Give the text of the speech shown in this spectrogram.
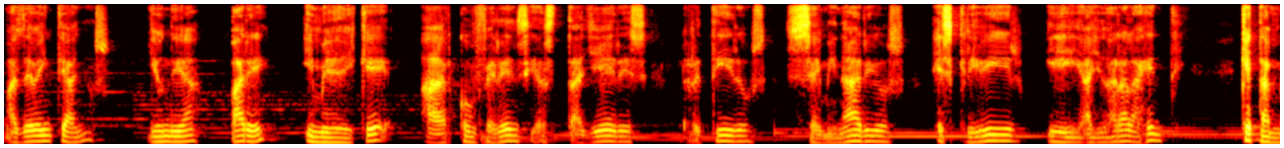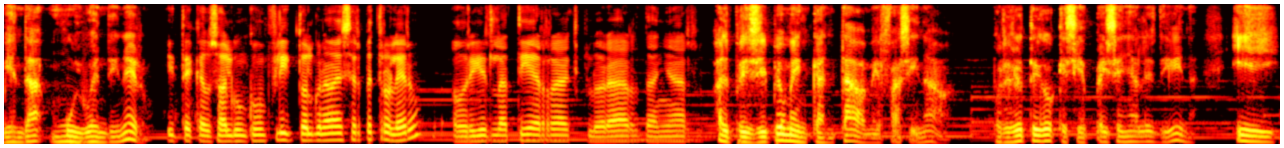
más de 20 años y un día paré y me dediqué a dar conferencias, talleres, retiros, seminarios, escribir y ayudar a la gente, que también da muy buen dinero. ¿Y te causó algún conflicto alguna vez ser petrolero? Abrir la tierra, explorar, dañar. Al principio me encantaba, me fascinaba. Por eso te digo que siempre hay señales divinas. Y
